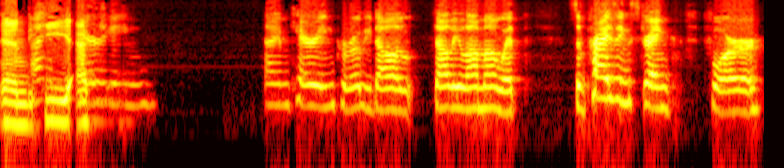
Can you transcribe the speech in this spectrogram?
And I he. am act- carrying, I am carrying Pierogi Dal- Dalai Lama with surprising strength for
